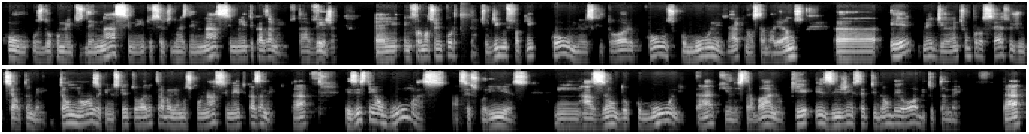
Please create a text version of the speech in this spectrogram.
com os documentos de nascimento, certidões de nascimento e casamento, tá? Veja, é informação importante. Eu digo isso aqui com o meu escritório, com os comunes, né, que nós trabalhamos, uh, e mediante um processo judicial também. Então, nós aqui no escritório trabalhamos com nascimento e casamento. Tá? Existem algumas assessorias, em razão do comune tá, que eles trabalham, que exigem certidão de óbito também. Tá?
